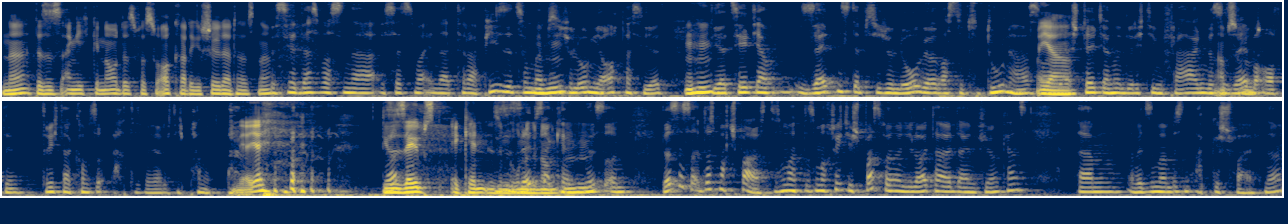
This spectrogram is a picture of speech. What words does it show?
Ne? Das ist eigentlich genau das, was du auch gerade geschildert hast. Ne? Das ist ja das, was in der, ich sag's mal, in der Therapiesitzung beim Mhm. Psychologen ja auch passiert. Mhm. Die erzählt ja seltenst der Psychologe, was du zu tun hast. Ja. Er stellt ja nur die richtigen Fragen, dass Absolut. du selber auf den Trichter kommst, so, ach, das war ja richtig Panne. Ja, ja. Diese Ja? Selbsterkenntnis im Diese Grunde genommen. Selbsterkenntnis und Das, ist, das macht Spaß. Das macht, das macht richtig Spaß, wenn du die Leute halt dahin führen kannst. Ähm, aber jetzt sind wir ein bisschen abgeschweift, ne?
